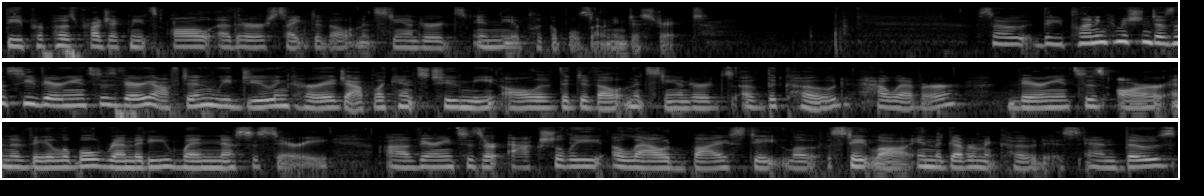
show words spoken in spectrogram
the proposed project meets all other site development standards in the applicable zoning district. So, the Planning Commission doesn't see variances very often. We do encourage applicants to meet all of the development standards of the code. However, Variances are an available remedy when necessary. Uh, variances are actually allowed by state law, state law in the government code, and those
